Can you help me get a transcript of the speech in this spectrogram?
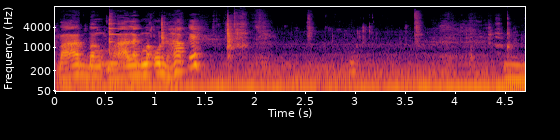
Mahabang, mahalag maudhak eh. Hmm.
